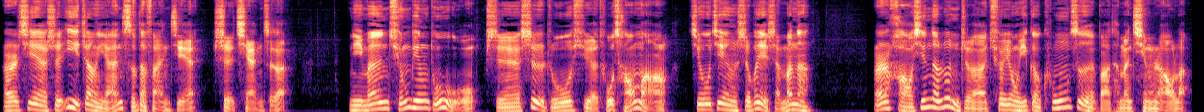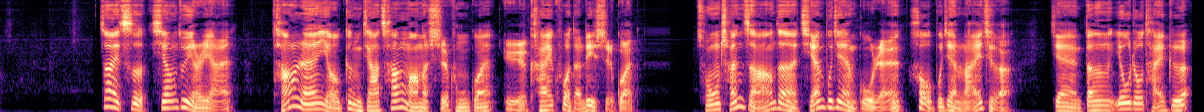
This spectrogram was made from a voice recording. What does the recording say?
而且是义正言辞的反诘，是谴责你们穷兵黩武，使士卒血屠草莽，究竟是为什么呢？而好心的论者却用一个“空”字把他们轻饶了。再次，相对而言，唐人有更加苍茫的时空观与开阔的历史观。从陈子昂的“前不见古人，后不见来者”，见登幽州台歌。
